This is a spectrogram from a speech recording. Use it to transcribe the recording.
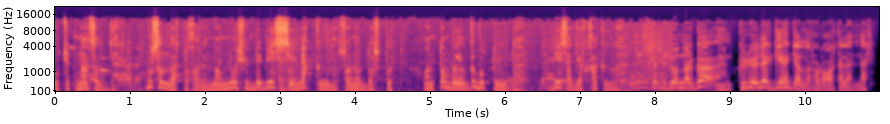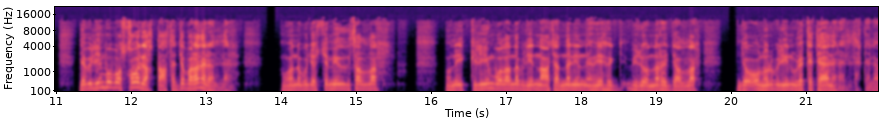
бұл түтінан сылдар. Бұл сыллар тұқары номну шүббе бес семек кығылы сонар доспут. Онтан байылғы бұл тұйыта, бес адерқа кығылы. Biz onlarga kürüyeler giye diyorlar horor kalenler. Ne bileyim bu bozkova var yakta de baran ereller. Onu bu göstermeyi gısallar. Onu ikkiliğin bolanda bilin naçanlar in biz onlar hıcallar. De onları bilin ure ereller kele.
